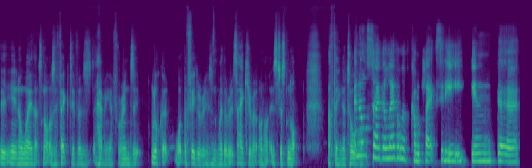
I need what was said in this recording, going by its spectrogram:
In a way, that's not as effective as having a forensic look at what the figure is and whether it's accurate or not. It's just not a thing at all. And also, the level of complexity in the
